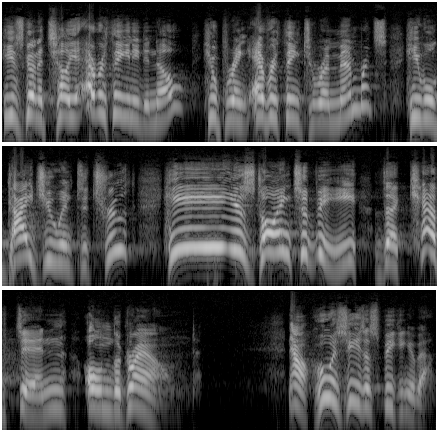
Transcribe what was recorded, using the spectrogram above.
He's going to tell you everything you need to know. He'll bring everything to remembrance. He will guide you into truth. He is going to be the captain on the ground. Now, who is Jesus speaking about?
